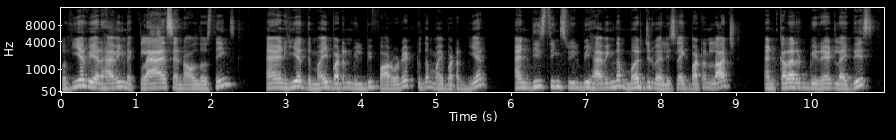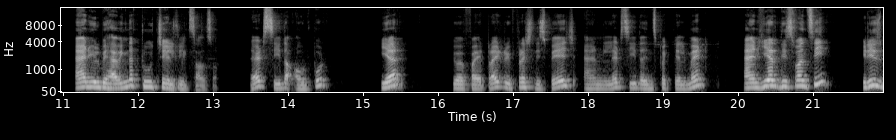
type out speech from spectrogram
so here we are having the class and all those things. And here the my button will be forwarded to the my button here. And these things will be having the merged values like button large and color will be red like this and you will be having the two child clicks also. Let's see the output. Here if i try to refresh this page and let's see the inspect element. And here this one see it is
